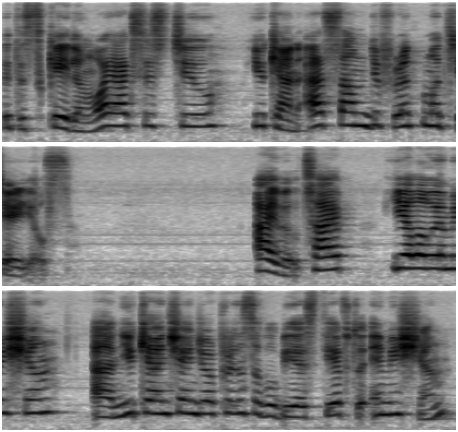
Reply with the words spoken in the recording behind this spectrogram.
with the scale and y-axis too, you can add some different materials. I will type yellow emission and you can change your principal BSDF to emission.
